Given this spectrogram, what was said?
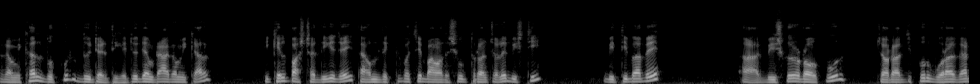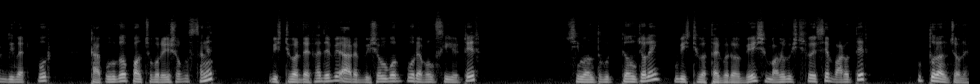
আগামীকাল দুপুর দুইটার দিকে। যদি আমরা আগামীকাল বিকেল পাঁচটার দিকে যাই, তাহলে দেখতে পাচ্ছি বাংলাদেশের উত্তরাঞ্চলে বৃষ্টি পাবে। আর বিশেষ করে রংপুর চরাজিপুর বোরাঘাট দিনাজপুর, ঠাকুরগাঁও, পঞ্চগড় এই সব স্থানে বৃষ্টিপাত দেখা যাবে আর বিশম্বরপুর এবং সিলেটের সীমান্তবর্তী অঞ্চলে বৃষ্টিপাত থাকবে। বেশ ভালো বৃষ্টি রয়েছে ভারতের। উত্তরাঞ্চলে,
